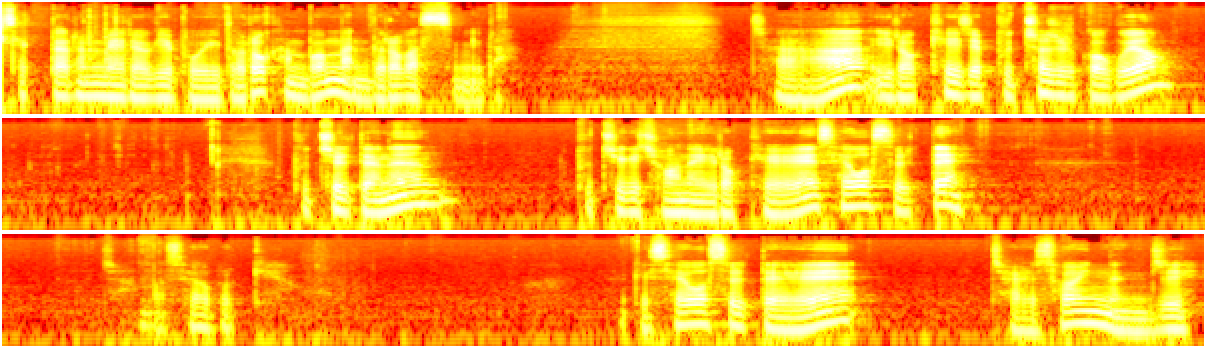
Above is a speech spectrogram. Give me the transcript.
색다른 매력이 보이도록 한번 만들어 봤습니다. 자, 이렇게 이제 붙여줄 거고요. 붙일 때는 붙이기 전에 이렇게 세웠을 때, 자, 한번 세워볼게요. 이렇게 세웠을 때 잘 서 있는지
